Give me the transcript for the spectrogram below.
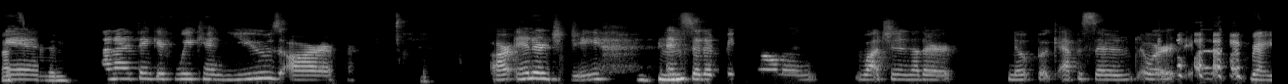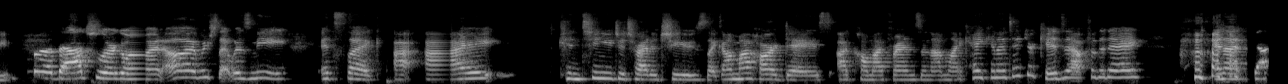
That's and good. and I think if we can use our our energy mm-hmm. instead of being home and watching another notebook episode or uh, right a bachelor going oh i wish that was me it's like I, I continue to try to choose like on my hard days i call my friends and i'm like hey can i take your kids out for the day and I, that's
